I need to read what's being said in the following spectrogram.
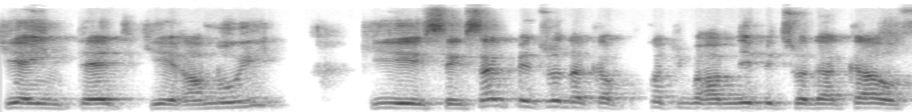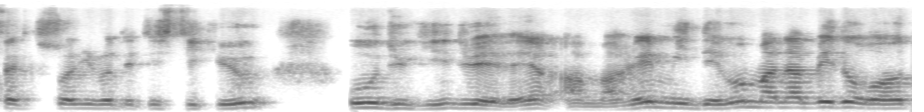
qui a une tête qui est ramouille, qui est, c'est ça le Petsuadaka. Pourquoi tu m'as ramené Petsuadaka au fait que ce soit au niveau des testicules ou du guide, du Ever, Amare, Midero, Manabedorot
